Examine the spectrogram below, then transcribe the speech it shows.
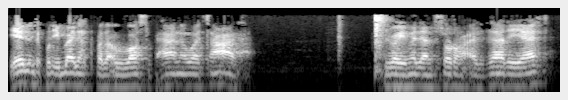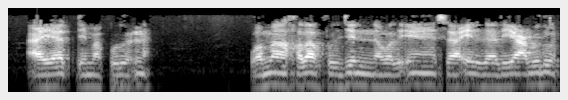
yaitu untuk beribadah kepada Allah Subhanahu wa taala. Sebagaimana dalam surah Az-Zariyat ayat 56. Wa ma khalaqtul jinna wal insa illa liya'budun.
